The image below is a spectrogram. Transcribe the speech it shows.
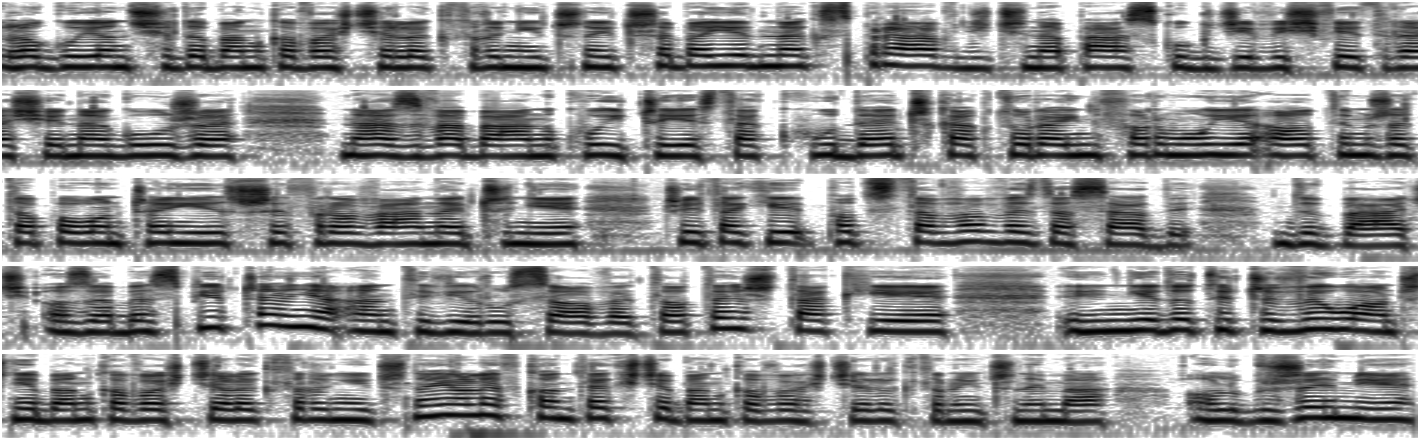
Logując się do bankowości elektronicznej, trzeba jednak sprawdzić na pasku, gdzie wyświetla się na górze nazwa banku i czy jest ta kłódeczka, która informuje o tym, że to połączenie jest szyfrowane, czy nie. Czyli takie podstawowe zasady. Dbać o zabezpieczenia antywirusowe. To też takie y, nie dotyczy wyłącznie bankowości elektronicznej, ale w kontekście bankowości elektronicznej ma olbrzymie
